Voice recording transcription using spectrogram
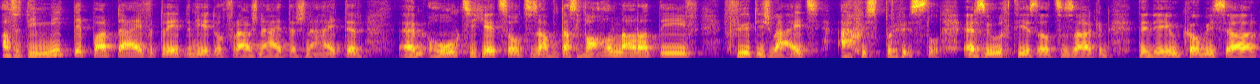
Also die Mitte-Partei, vertreten hier durch Frau Schneider-Schneider, ähm, holt sich jetzt sozusagen das Wahlnarrativ für die Schweiz aus Brüssel. Er sucht hier sozusagen den EU-Kommissar,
